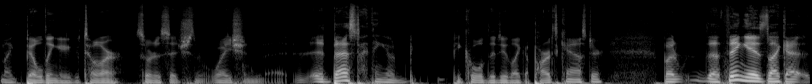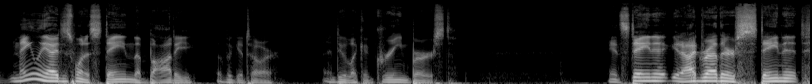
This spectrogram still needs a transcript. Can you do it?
like building a guitar sort of situation. Uh, at best, I think it would be cool to do like a parts caster. But the thing is, like, I, mainly I just want to stain the body of a guitar and do like a green burst and stain it. You know, I'd rather stain it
